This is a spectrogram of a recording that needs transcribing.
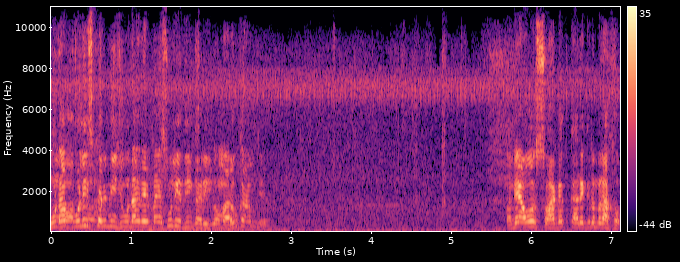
હું ના પોલીસ કર્મી છું ના મહેસૂલી અધિકારી છું, મારું કામ છે. તમે આવો સ્વાગત કાર્યક્રમ રાખો.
